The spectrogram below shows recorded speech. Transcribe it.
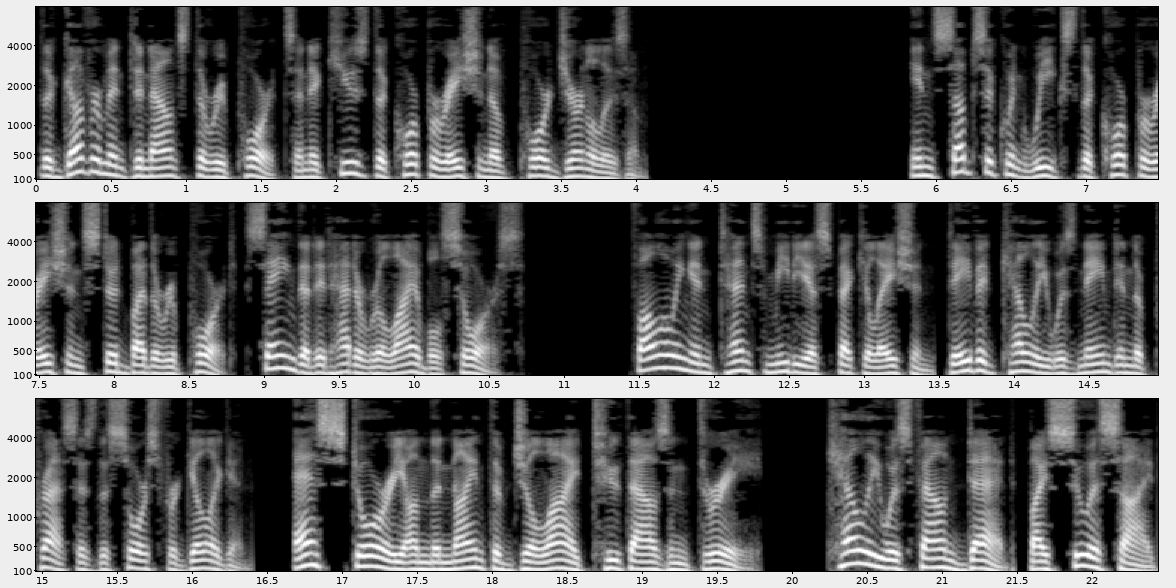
The government denounced the reports and accused the corporation of poor journalism. In subsequent weeks the corporation stood by the report, saying that it had a reliable source. Following intense media speculation, David Kelly was named in the press as the source for Gilligan's story on 9 July 2003. Kelly was found dead, by suicide,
